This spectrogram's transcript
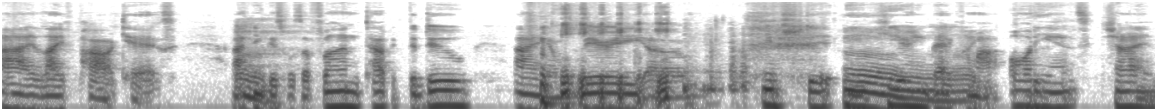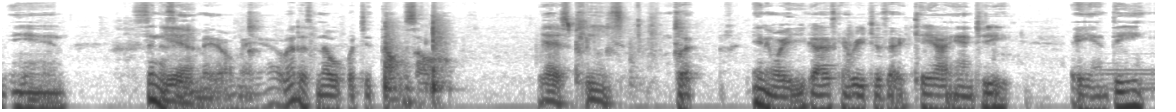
I Life podcast. I think this was a fun topic to do. I am very um, interested in Oh, hearing back from my- our audience. Chime in, send us Yeah. an email, man. Let us know what your thoughts are. Yes, please. But anyway, you guys can reach us at K-I-N-G A-N-D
